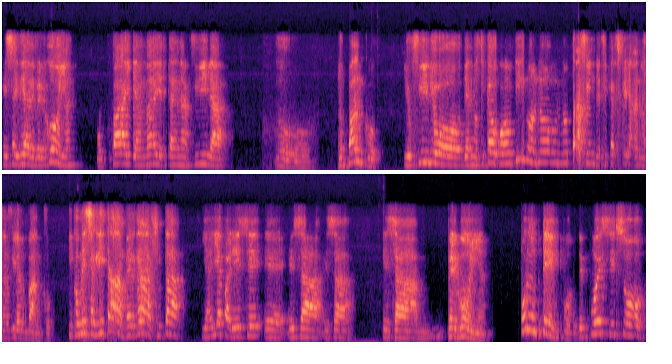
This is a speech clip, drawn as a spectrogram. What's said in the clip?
essa ideia de vergonha. O pai e a mãe estão na fila do, do banco e o filho diagnosticado com autismo não, não está afim de ficar esperando na fila do banco. E começa a gritar, berrar, chutar. E aí aparece eh, essa, essa, essa vergonha. Por um tempo, depois isso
